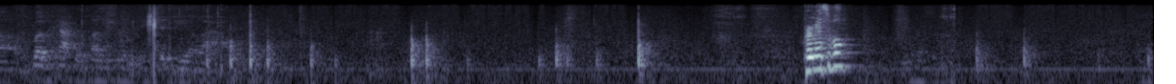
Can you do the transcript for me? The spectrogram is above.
uh, whether capital punishment should be allowed. Permissible? in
